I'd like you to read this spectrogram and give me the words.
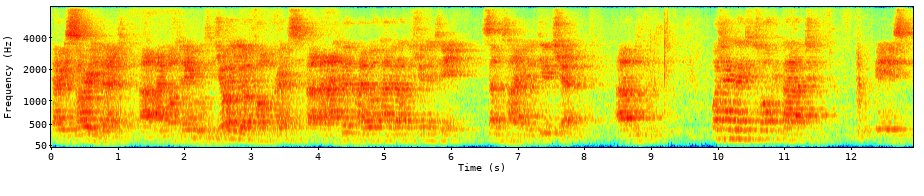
very sorry that uh, I'm not able to join your conference, uh, and I hope I will have an opportunity sometime in the future. Um, what I'm going to talk about is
